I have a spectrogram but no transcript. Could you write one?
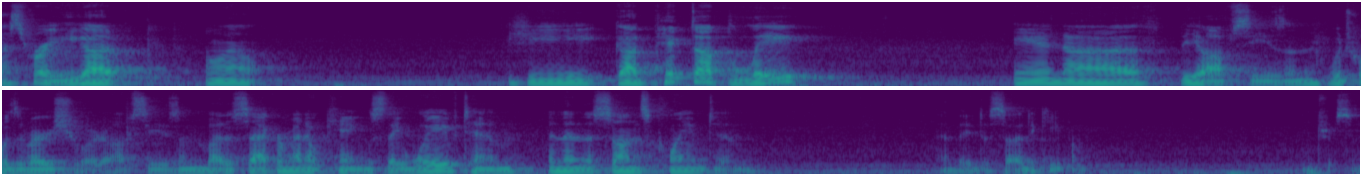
that's right. He got, well, he got picked up late in uh, the off season, which was a very short off season, by the Sacramento Kings. They waived him, and then the Suns claimed him and they decided to keep him. Interesting.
